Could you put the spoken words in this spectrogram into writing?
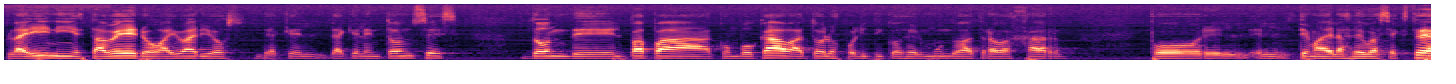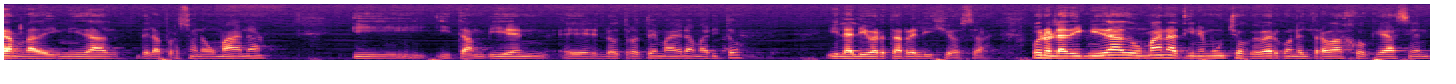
Plaini, está Vero, hay varios de aquel, de aquel entonces, donde el Papa convocaba a todos los políticos del mundo a trabajar por el, tema de las deudas externas, la dignidad de la persona humana y, también eh, el otro tema era, Marito, y la libertad religiosa. Bueno, la dignidad humana tiene mucho que ver con el trabajo que hacen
